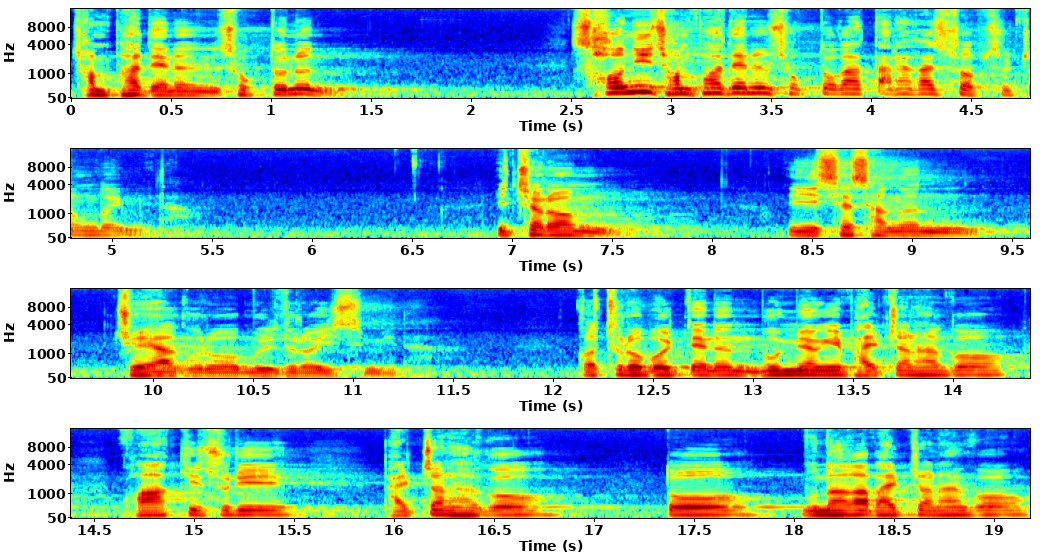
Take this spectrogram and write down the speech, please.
전파되는 속도는 선이 전파되는 속도가 따라갈 수 없을 정도입니다. 이처럼 이 세상은 죄악으로 물들어 있습니다. 겉으로 볼 때는 문명이 발전하고 과학기술이 발전하고 또 문화가 발전하고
